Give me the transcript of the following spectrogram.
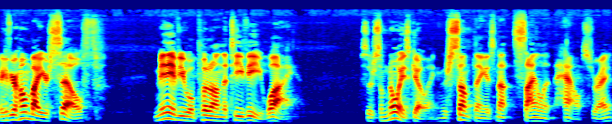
Like if you're home by yourself, many of you will put on the TV. Why? So there's some noise going. There's something. It's not silent house, right?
